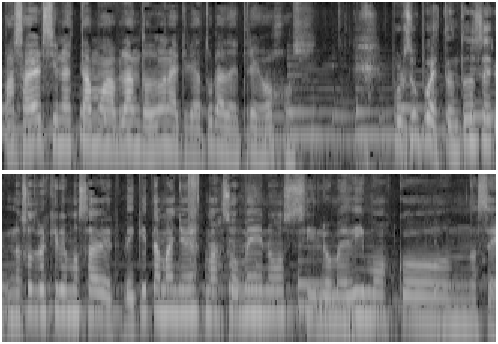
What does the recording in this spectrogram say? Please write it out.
Para saber si no estamos hablando de una criatura de tres ojos. Por supuesto, entonces nosotros queremos saber de qué tamaño es más o menos, si lo medimos con, no sé,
